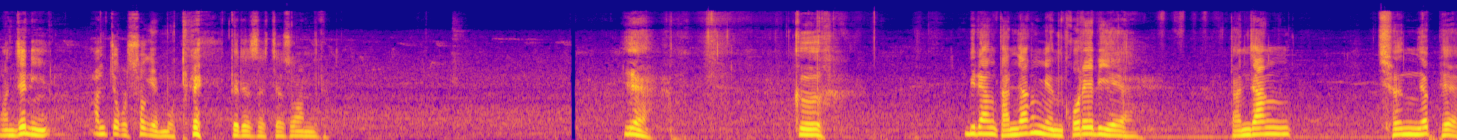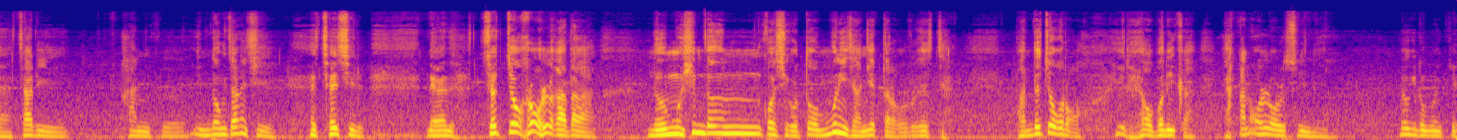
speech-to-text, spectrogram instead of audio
완전히 안쪽을 소개 못 해- 드려서 죄송합니다. 예. 그, 밀양 단장면 고래리에 단장 천 옆에 자리 한 그 임동장시 제실 내가 저쪽으로 올라가다가 너무 힘든 곳이고 또 문이 잠겼더라고 그래서 반대쪽으로 이래 오보니까 약간 올라올 수 있네요. 여기로 보니까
